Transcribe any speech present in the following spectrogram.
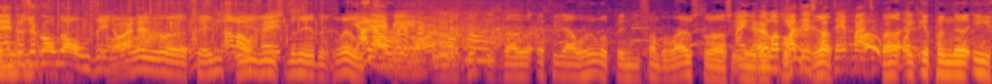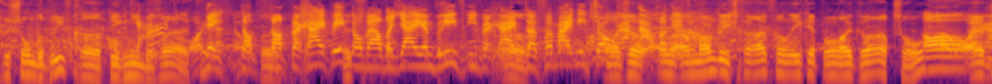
Even eh, 30 seconden onzin hoor. Nou, Hallo eh, Hallo, hier is meneer De Groot. Hallo, ik- Ik wou even jouw hulp en die van de luisteraars Mijn hulp, wat is Ja. wat? wat, wat, Maar ik heb een eh, ingezonden brief gehad die ik niet begrijp. Nee, dat, dat begrijp ik nog wel, dat jij een brief niet begrijpt. Oh. Dat voor mij niet zo was Nou, wat een, is een voor man die schrijft van ik heb een leuk raadsel. Oh, een En, eh,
